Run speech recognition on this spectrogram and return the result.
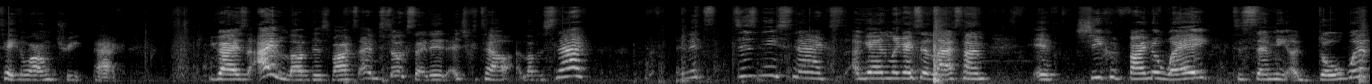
take along treat pack. You guys, I love this box. I'm so excited. As you can tell, I love the snack. And it's Disney snacks. Again, like I said last time, if she could find a way to send me a Dole Whip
